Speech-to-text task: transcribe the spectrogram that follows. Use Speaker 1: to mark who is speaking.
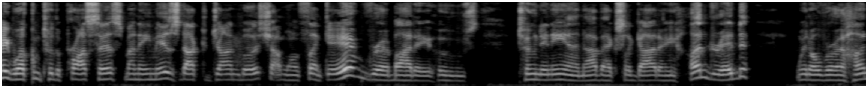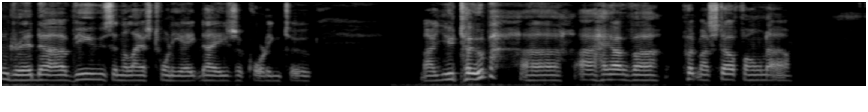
Speaker 1: Hey, welcome to the process. My name is Dr. John Bush. I want to thank everybody who's tuning in. I've actually got a hundred, went over a hundred uh, views in the last 28 days, according to my YouTube. Uh, I have uh, put my stuff on uh,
